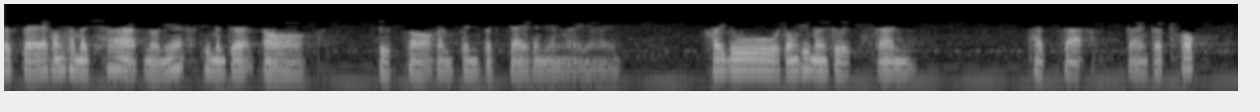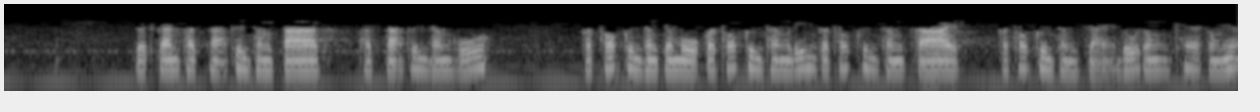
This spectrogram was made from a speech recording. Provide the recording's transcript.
กระแสของธรรมชาติเหล่านี้ที่มันจะต่อสืบต่อกันเป็นปัจจัยกันอย่างไรอย่างไรคอยดูตรงที่มันเกิดการผัสสะการกระทบ เกิดการผัสสะขึ้นทางตา ผัสสะขึ้นทางหู กระทบขึ้นทางจมูก กระทบขึ้นทางลิ้น กระทบขึ้นทางกาย กระทบขึ้นทางใจ ดูตรงแค่ตรงเนี้ย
